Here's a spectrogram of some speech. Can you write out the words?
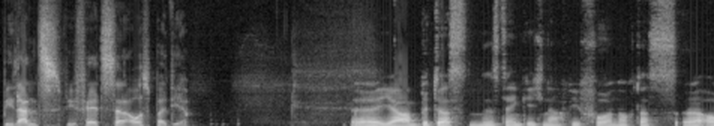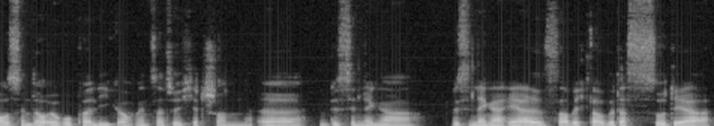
Bilanz, wie fällt es denn aus bei dir? Äh, ja, am bittersten ist, denke ich, nach wie vor noch das äh, Aus in der Europa League, auch wenn es natürlich jetzt schon äh, ein bisschen länger, ein bisschen länger her ist. Aber ich glaube, das ist so der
